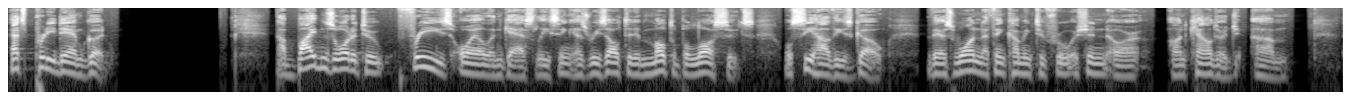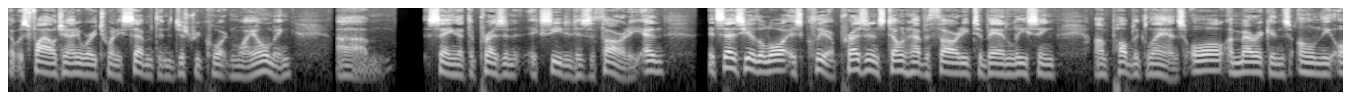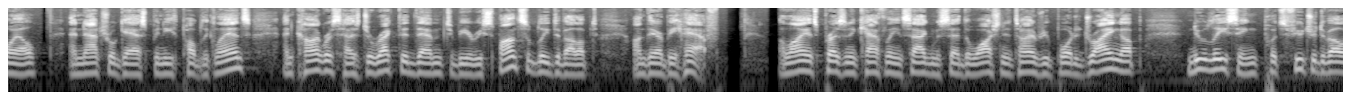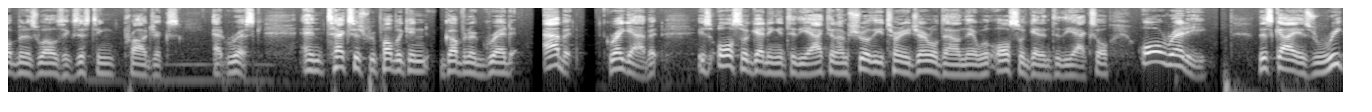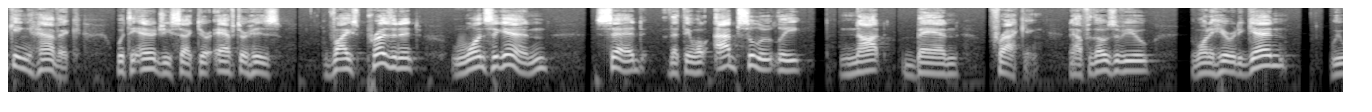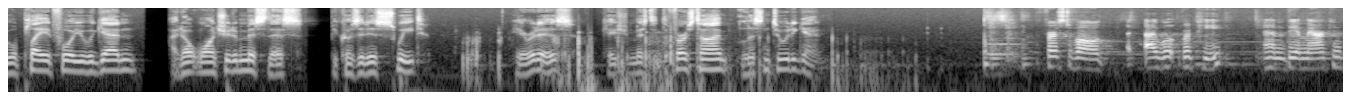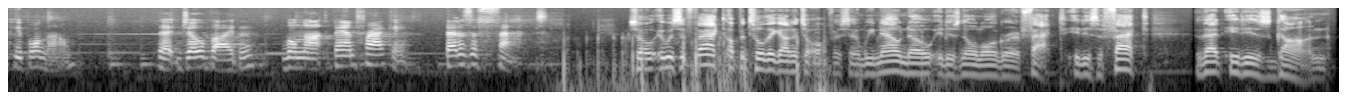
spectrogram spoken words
That's pretty damn good. Now, Biden's order to freeze oil and gas leasing has resulted in multiple lawsuits. We'll see how these go. There's one, I think, coming to fruition or on calendar um, that was filed January 27th in the district court in Wyoming, um, saying that the president exceeded his authority. And it says here the law is clear. Presidents don't have authority to ban leasing on public lands. All Americans own the oil and natural gas beneath public lands, and Congress has directed them to be responsibly developed on their behalf. Alliance President Kathleen Sgamma said the Washington Times reported drying up new leasing puts future development as well as existing projects at risk. And Texas Republican Governor Greg Abbott Greg Abbott, is also getting into the act, and I'm sure the Attorney General down there will also get into the act. So already, this guy is wreaking havoc with the energy sector after his vice president once again said that they will absolutely not ban fracking. Now, for those of you who want to hear it again, we will play it for you again. I don't want you to miss this because it is sweet. Here it is. In case you missed it the first time, listen to it again. First of all, I will repeat, and the American people know, that Joe Biden will not ban fracking. That is a fact. So it was a fact up until they got into office, and we now know it is no longer a fact. It is a fact that it is gone.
